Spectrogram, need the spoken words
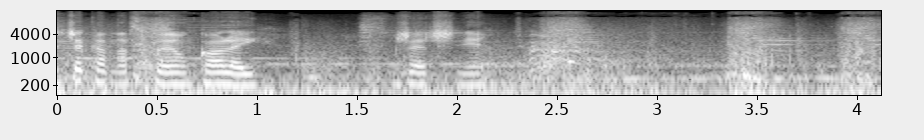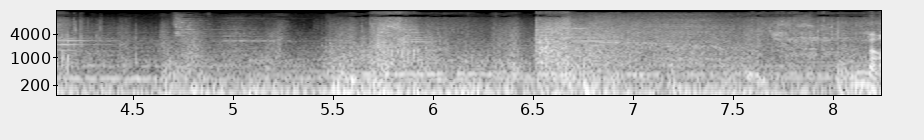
Każdy czeka na swoją kolej. Grzecznie. No.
